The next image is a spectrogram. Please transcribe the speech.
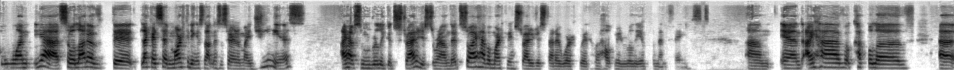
one, yeah. So a lot of the, like I said, marketing is not necessarily my genius. I have some really good strategists around it. So I have a marketing strategist that I work with who help me really implement things. Um, and I have a couple of uh,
